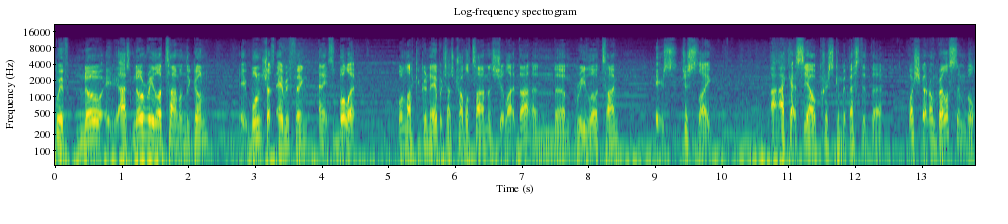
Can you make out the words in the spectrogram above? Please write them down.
with no... It has no reload time on the gun. It one-shots everything, and it's a bullet. Unlike a grenade, which has travel time and shit like that, and um, reload time. It's just like... I, I can't see how Chris can be bested there. Why she got an umbrella symbol?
